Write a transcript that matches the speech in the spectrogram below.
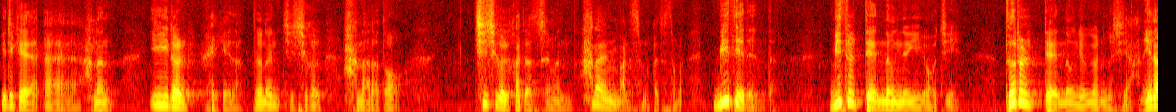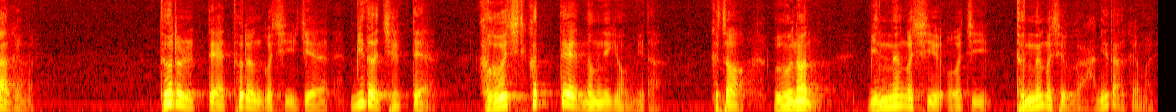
이렇게 에, 하는 이 일을 회개다. 너는 지식을 하나라도 지식을 가졌으면 하나님 말씀을 가졌으면 믿어야 된다. 믿을 때 능력이 오지 들을 때 능력이 오는 것이 아니라 그 말이야. 들을 때 들은 것이 이제 믿어질 때 그것이 그때 능력이 옵니다. 그래서 의는 믿는 것이 의지 듣는 것이 의가 아니다 그 말이에요.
